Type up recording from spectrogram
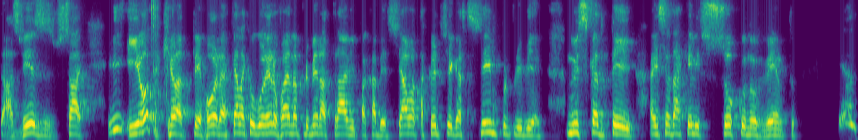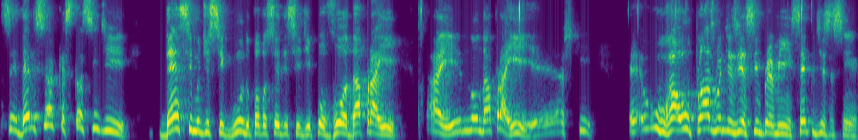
às vezes sai. E, e outra que é o terror, é aquela que o goleiro vai na primeira trave para cabecear, o atacante chega sempre primeiro, no escanteio, aí você dá aquele soco no vento. Deve ser uma questão assim de décimo de segundo para você decidir, pô, vou, dá para ir. Aí não dá para ir. É, acho que. É, o Raul Plasma dizia assim para mim, sempre disse assim:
